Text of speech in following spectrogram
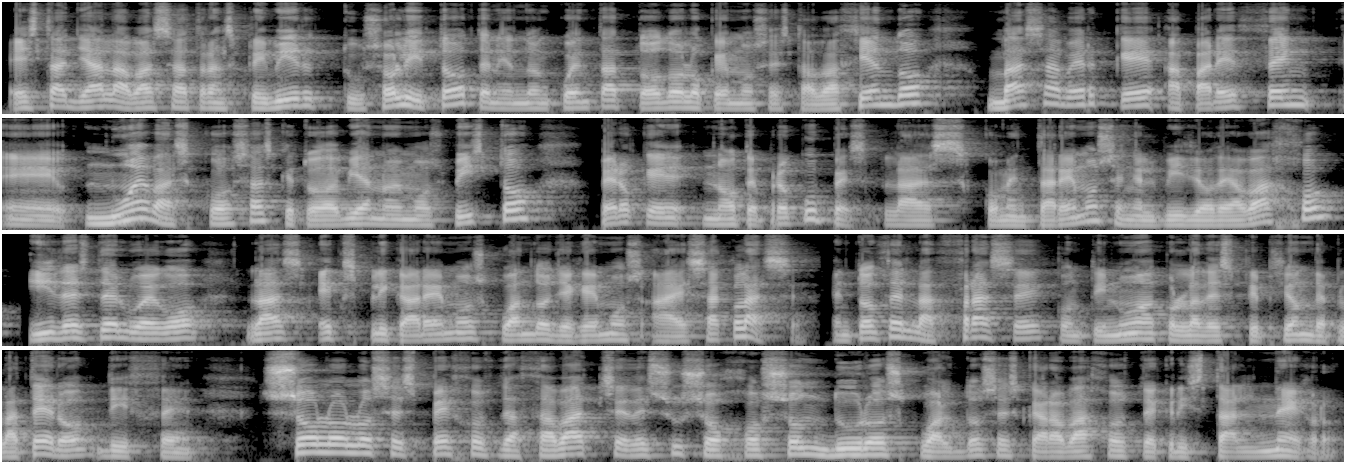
Esta ya la vas a transcribir tú solito, teniendo en cuenta todo lo que hemos estado haciendo. Vas a ver que aparecen eh, nuevas cosas que todavía no hemos visto, pero que no te preocupes, las comentaremos en el vídeo de abajo y desde luego las explicaremos cuando lleguemos a esa clase. Entonces la frase continúa con la descripción de Platero, dice Solo los espejos de azabache de sus ojos son duros cual dos escarabajos de cristal negro.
